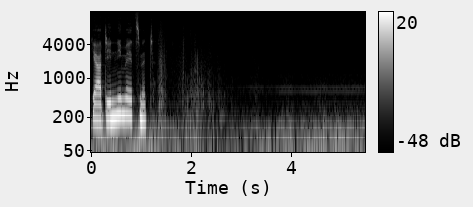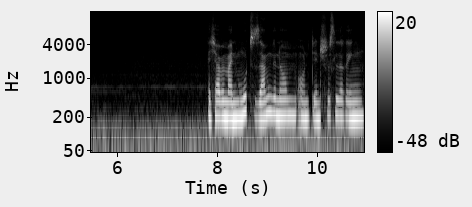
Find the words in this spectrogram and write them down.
Ja, den nehmen wir jetzt mit. Ich habe meinen Mut zusammengenommen und den Schlüsselring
